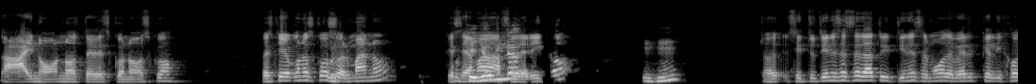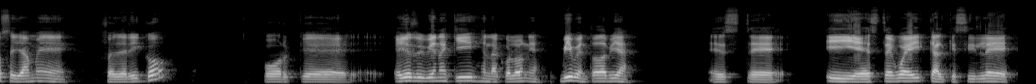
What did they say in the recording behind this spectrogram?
Ay, no, no te desconozco. Es que yo conozco a su hermano, que se llama Federico. Si tú tienes ese dato y tienes el modo de ver que el hijo se llame Federico, porque ellos vivían aquí en la colonia, viven todavía. Este, y este güey, que al que sí le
